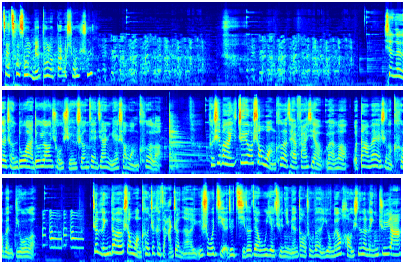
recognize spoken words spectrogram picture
在厕所里面蹲了半个小时。”现在的成都啊，都要求学生在家里面上网课了。可是吧，这要上网课才发现，完了，我大外甥的课本丢了。这临到要上网课，这可咋整啊？于是我姐就急得在物业群里面到处问，有没有好心的邻居呀，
